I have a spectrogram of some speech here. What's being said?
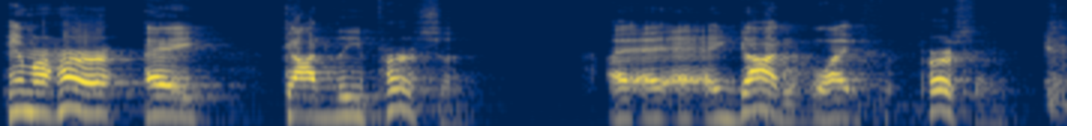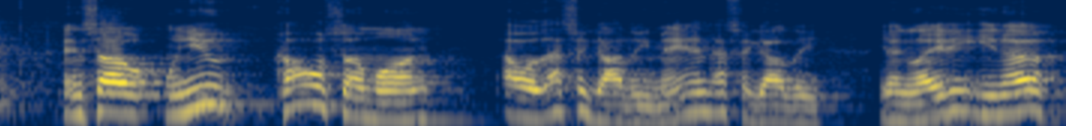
him or her a godly person, a, a, a God-like person. And so when you call someone, oh, that's a godly man, that's a godly young lady, you know,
